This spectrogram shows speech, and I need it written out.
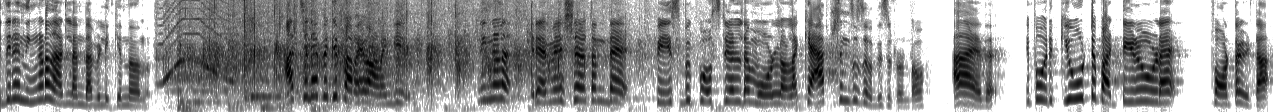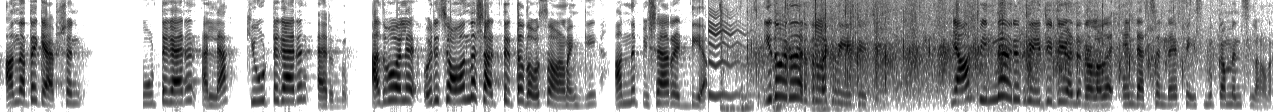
ഇതിനെ നിങ്ങളുടെ നാട്ടിൽ എന്താ വിളിക്കുന്നതെന്ന്? അച്ഛനെ പറ്റി പറയുവാണെങ്കിൽ നിങ്ങൾ രമേശ് ഏട്ടന്റെ ഫേസ്ബുക്ക് പോസ്റ്റുകളുടെ മുകളിലുള്ള ക്യാപ്ഷൻസ് ശ്രദ്ധിച്ചിട്ടുണ്ടോ? അതായത് ഇപ്പൊ ഒരു ക്യൂട്ട് പട്ടിയുടെ കൂടെ ഫോട്ടോ ഇട്ട അന്നത്തെ ക്യാപ്ഷൻ കൂട്ടുകാരൻ അല്ല ക്യൂട്ടുകാരൻ ആയിരുന്നു. അതുപോലെ ഒരു ചുവന്ന ഷർട്ട് ഇട്ട ദിവസമാണെങ്കിൽ അന്ന് പിഷ റെഡ്ഡിയാ ഇതൊരു തരത്തിലുള്ള ക്രിയേറ്റിവിറ്റി ഞാൻ പിന്നെ ഒരു ക്രിയേറ്റിവിറ്റി കണ്ടിട്ടുള്ളത് എന്റെ അച്ഛന്റെ ഫേസ്ബുക്ക് കമൻസിലാണ്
